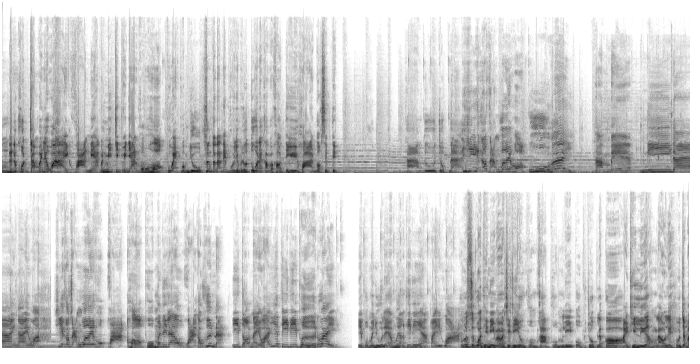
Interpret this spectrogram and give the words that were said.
มและทุกคนจำไว้เลยว่าไอ้ขวานเนี่ยมันมีจิตวิญญาณของหอกผูกแอกผมอยู่ ซึ่งตอนนั้นเนี่ยผมยังไม่รู้ตัวนะครับว่าเขาตีขวานบวก 10 ติดทามดูจบนะไอ้เฮียเขาสั่งเวยหอกกูเฮ้ยทำแบบนี้ได้ไงวะ เชี่ยเขาสั่งเวยหอกขวาหอกผมมาดีแล้วขวานเขาขึ้นน่ะ ตีตอนไหนวะเหี้ยตีทีเผลอด้วย เนี่ยผมมาอยู่แล้วเมืองที่นี่อะไปดีกว่า ผมรู้สึกว่าที่นี่มันไม่ใช่ที่ของผมครับ ผมรีบอพยพแล้วก็ไปที่เรือของเราเลย ผมจะไป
